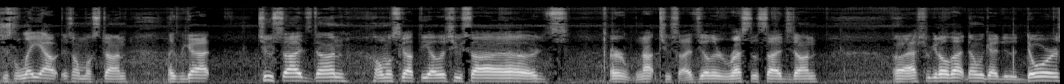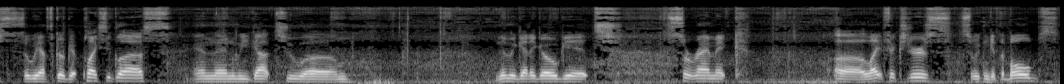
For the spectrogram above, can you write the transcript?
just layout is almost done. Like we got two sides done. Almost got the other two sides, or not two sides, the other rest of the sides done. Uh, after we get all that done, we gotta do the doors, so we have to go get plexiglass, and then we got to, um, then we gotta go get ceramic uh, light fixtures, so we can get the bulbs.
